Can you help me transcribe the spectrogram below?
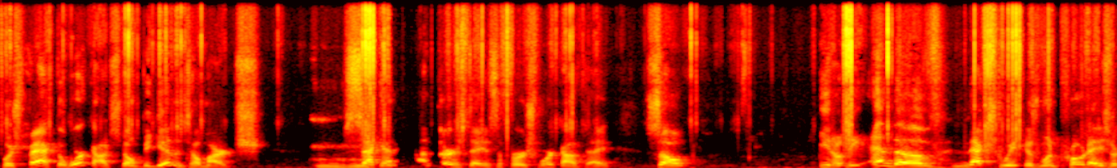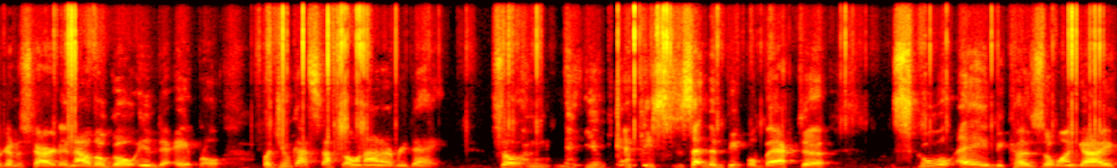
pushed back the workouts don't begin until march Mhm. 2nd on thursday is the first workout day so you know the end of next week is when pro days are going to start and now they'll go into april but you got stuff going on every day so Mhm. you can't be sending people back to school A because the one guy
